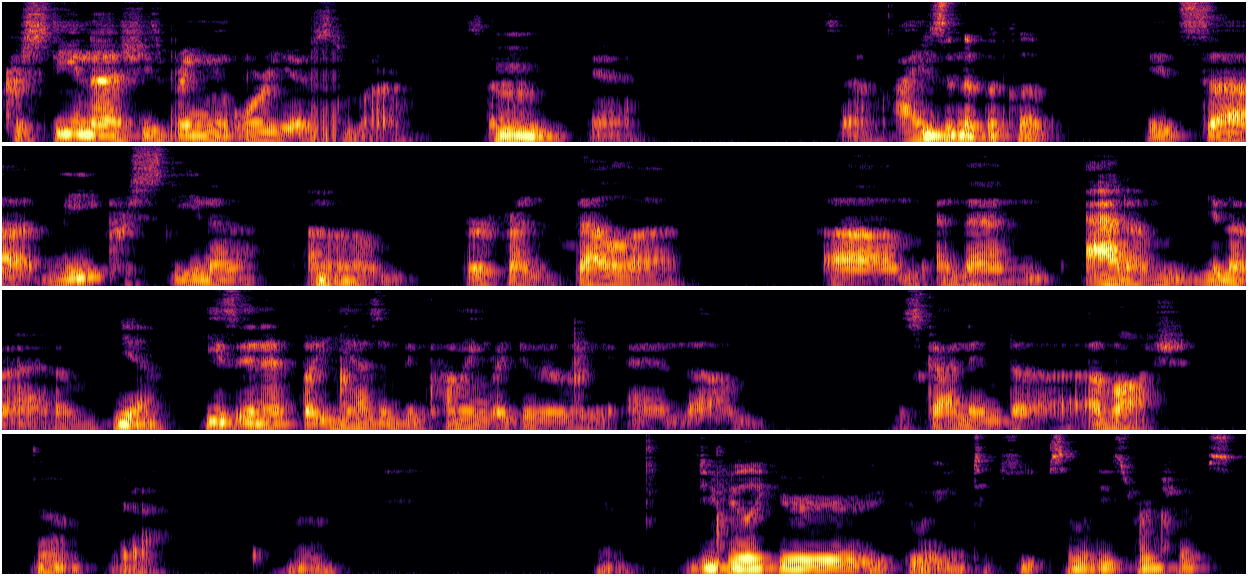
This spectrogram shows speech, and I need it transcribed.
Christina, she's bringing Oreos tomorrow. So Hmm. yeah, so I Who's in the book club? it's uh me, Christina, um, Mhm. her friend Bella, um, and then Adam. You know Adam. Yeah. He's in it, but he hasn't been coming regularly. And um, this guy named uh, Avash. Oh. Yeah. Hmm. Yeah. Do you feel like you're going to keep some of these friendships?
